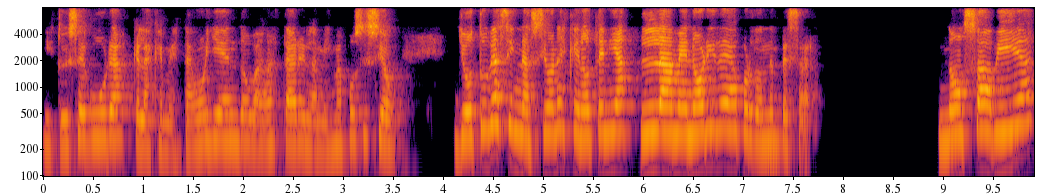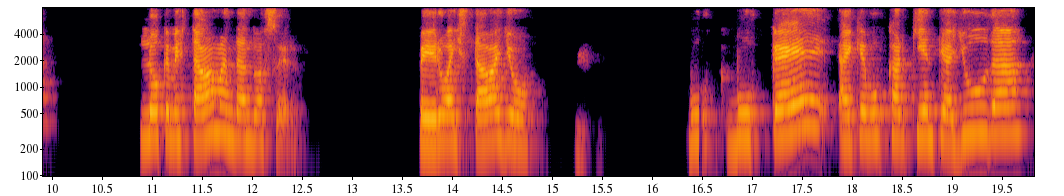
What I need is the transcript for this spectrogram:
y estoy segura que las que me están oyendo van a estar en la misma posición, yo tuve asignaciones que no tenía la menor idea por dónde empezar no sabía lo que me estaba mandando a hacer, pero ahí estaba yo. Busqué, hay que buscar quién te ayuda,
